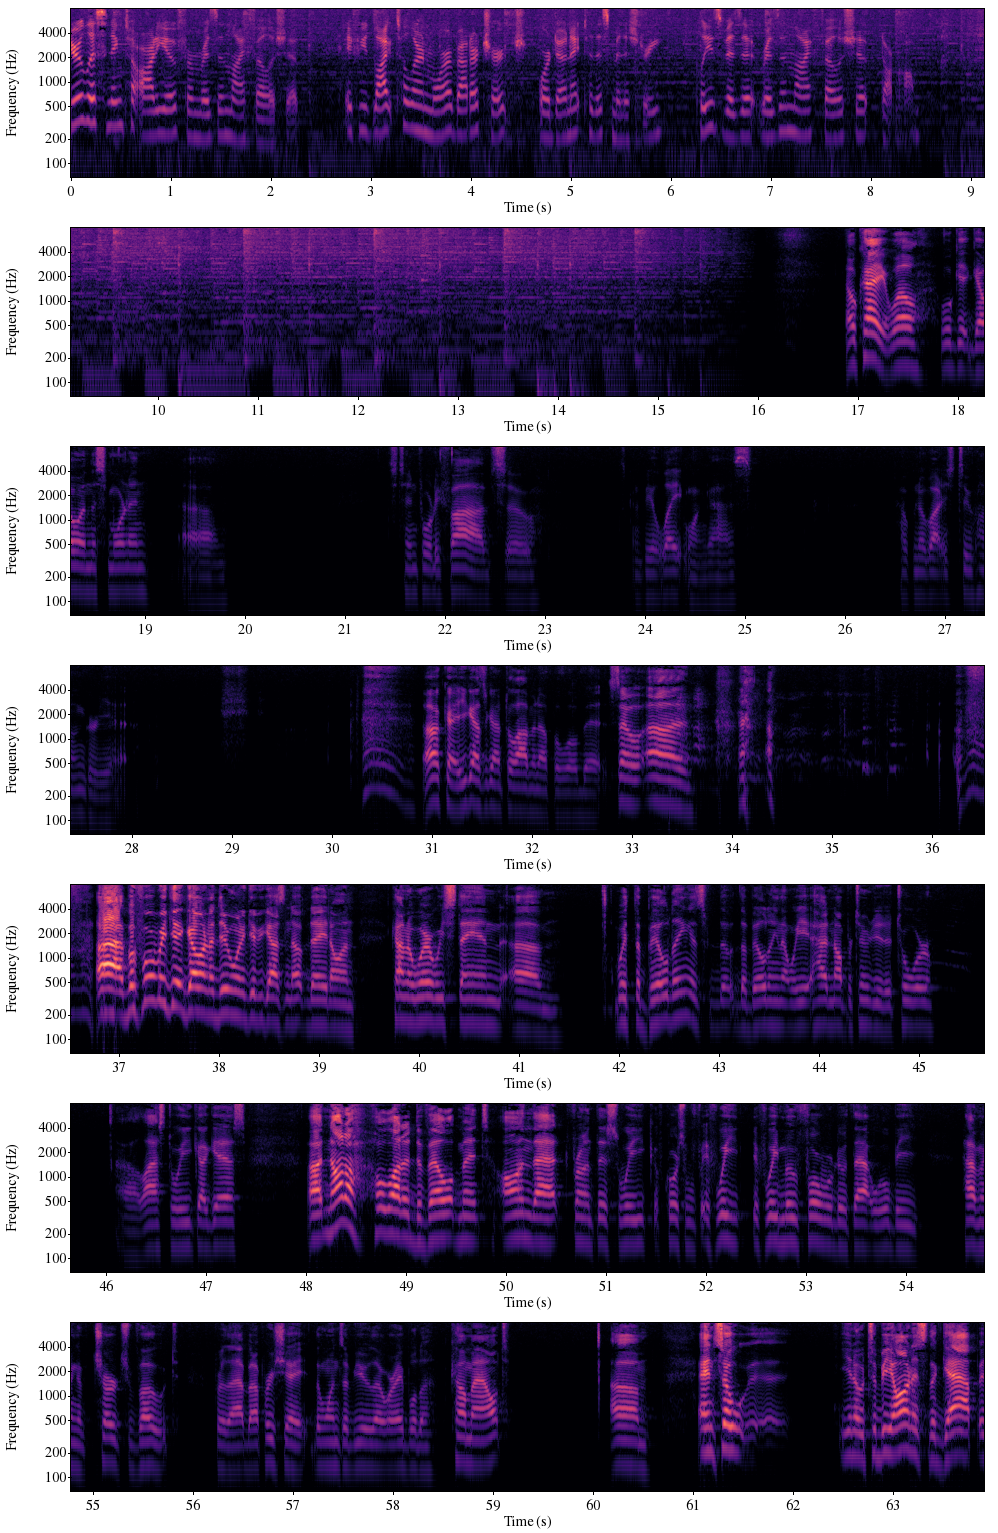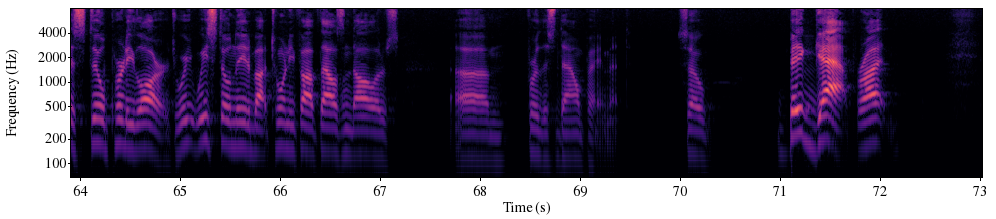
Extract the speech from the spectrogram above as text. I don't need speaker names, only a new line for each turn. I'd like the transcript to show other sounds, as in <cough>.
You're listening to audio from Risen Life Fellowship. If you'd like to learn more about our church or donate to this ministry, please visit risenlifefellowship.com.
Okay, well, we'll get going this morning. Um, it's 10:45, so it's going to be a late one, guys. Hope nobody's too hungry yet. Okay, you guys are going to have to liven up a little bit. So, uh, <laughs> uh, before we get going, I do want to give you guys an update on kind of where we stand um, with the building. It's the, the building that we had an opportunity to tour uh, last week, I guess. Uh, not a whole lot of development on that front this week. Of course, if we if we move forward with that, we'll be having a church vote for that. But I appreciate the ones of you that were able to come out. Um, and so, uh, you know, to be honest, the gap is still pretty large. We we still need about twenty five thousand um, dollars for this down payment. So, big gap, right?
